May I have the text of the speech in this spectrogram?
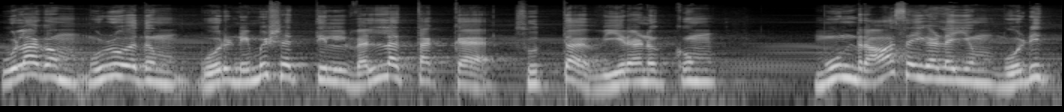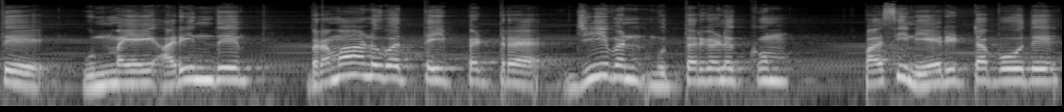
உலகம் முழுவதும் ஒரு நிமிஷத்தில் வெல்லத்தக்க சுத்த வீரனுக்கும் மூன்றாசைகளையும் ஒழித்து உண்மையை அறிந்து பிரமானுபத்தை பெற்ற ஜீவன் முத்தர்களுக்கும் பசி நேரிட்டபோது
